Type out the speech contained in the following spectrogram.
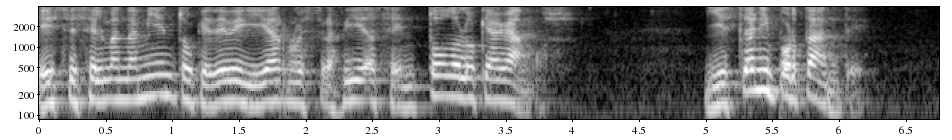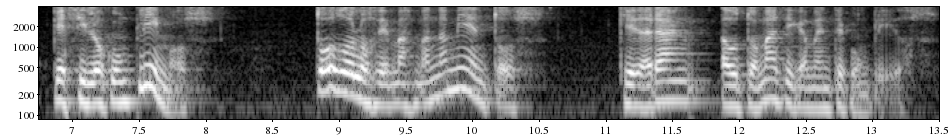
este es el mandamiento que debe guiar nuestras vidas en todo lo que hagamos. Y es tan importante que si lo cumplimos, todos los demás mandamientos quedarán automáticamente cumplidos.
